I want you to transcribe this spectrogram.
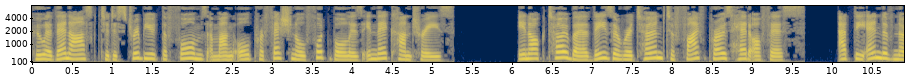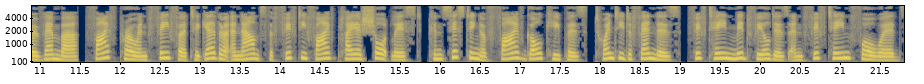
who are then asked to distribute the forms among all professional footballers in their countries. In October these are returned to FIFPro's head office. At the end of November, FIFPro and FIFA together announce the 55-player shortlist, consisting of five goalkeepers, 20 defenders, 15 midfielders and 15 forwards.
